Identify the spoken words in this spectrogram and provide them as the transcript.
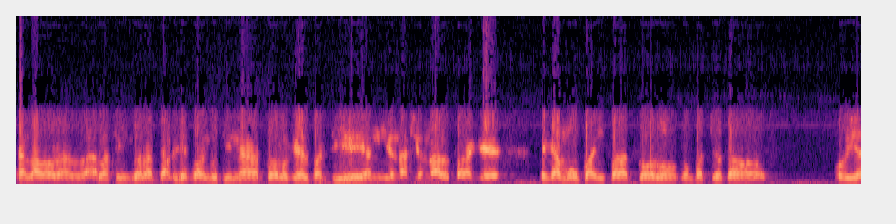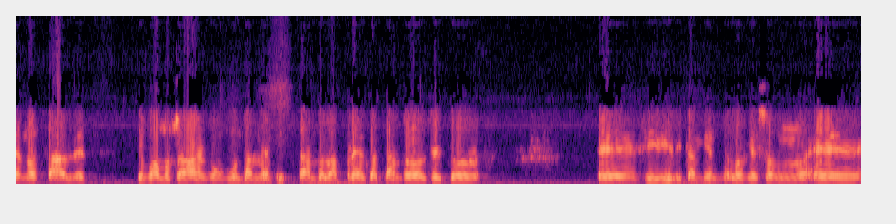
ganador a, las 5 de la tarde que pueda aglutinar a todo lo que es el partido y a nivel nacional para que tengamos un país para todos compatriotas gobiernos estables que podamos trabajar conjuntamente tanto la prensa tanto el sector eh, civil y también lo que son eh,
